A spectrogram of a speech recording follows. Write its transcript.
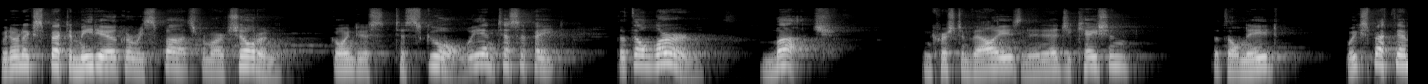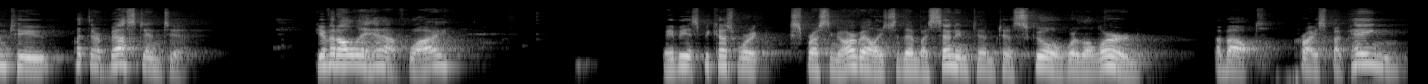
We don't expect a mediocre response from our children going to, to school. We anticipate that they'll learn much in Christian values and in education that they'll need. We expect them to put their best into it, give it all they have. Why? Maybe it's because we're expressing our values to them by sending them to a school where they'll learn about Christ. By paying,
